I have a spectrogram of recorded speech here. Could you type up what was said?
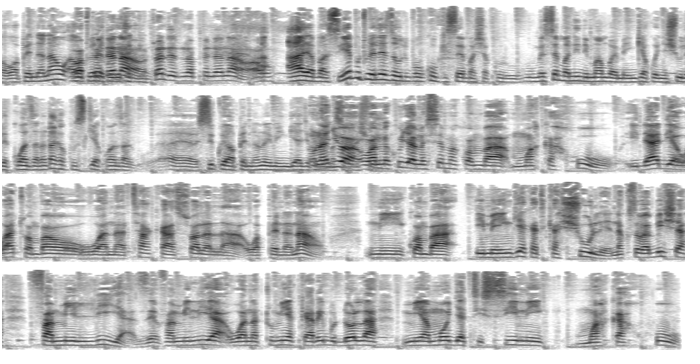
wapenda nao au wapenda nao, twende tunapenda nao au haya? Basi hebu tueleze ulipokuwa ukisema. Shakuru, umesema nini? Mambo yameingia kwenye shule. Kwanza nataka kusikia kwanza, eh, siku ya wapenda nao imeingiaje? Unajua, wamekuja wamesema kwamba mwaka huu idadi ya watu ambao wanataka swala la wapenda nao ni kwamba imeingia katika shule na kusababisha familia ze familia wanatumia karibu dola mia moja tisini mwaka huu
